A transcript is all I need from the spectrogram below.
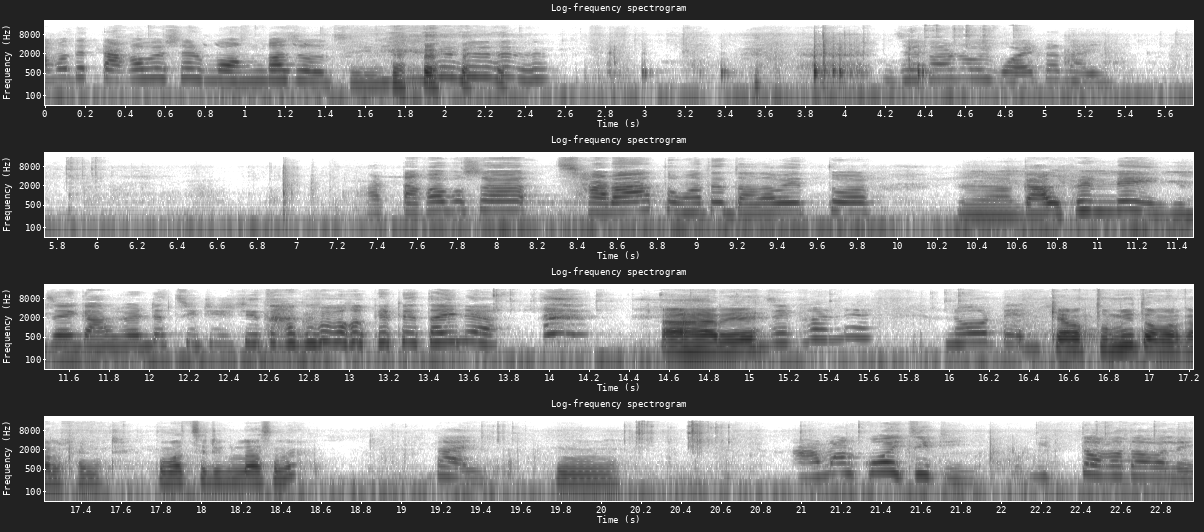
আমাদের টাকা পয়সার মঙ্গা চলছে। যে কারণে ওই ভয়টা নাই। আর টাকা পয়সা ছাড়া তোমাদের দাদাভাইয়ের তো গার্লফ্রেন্ড নেই। যে গার্লফ্রেন্ডের চিঠি চিঠি থাকবে পকেটে তাই না? আহারে। যেখানে নো টেনশন কেন তুমি তো আমার গার্লফ্রেন্ড তোমার চিঠিগুলো আছে না? তাই। হুম। আমার কই চিঠি? মিথ্যা কথা বলে।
